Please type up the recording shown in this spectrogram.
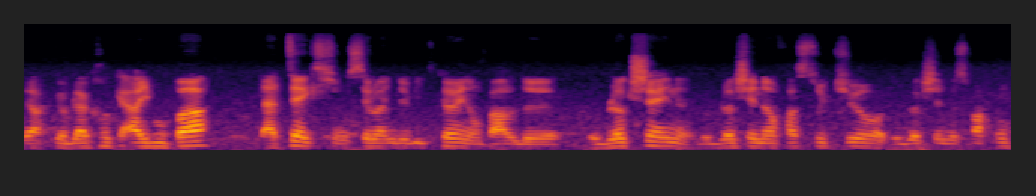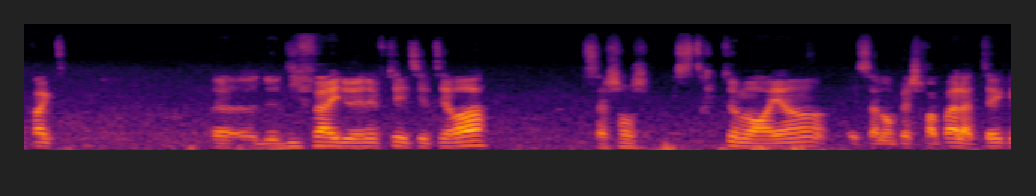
c'est-à-dire que BlackRock arrive ou pas, la tech, si on s'éloigne de Bitcoin, on parle de, de blockchain, de blockchain d'infrastructure, de blockchain de smart contract, de DeFi, de NFT, etc. Ça change strictement rien et ça n'empêchera pas la tech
